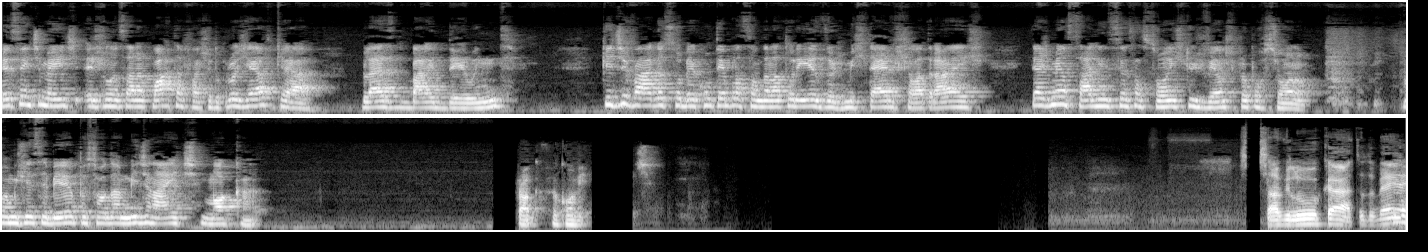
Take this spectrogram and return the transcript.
Recentemente, eles lançaram a quarta faixa do projeto, que é a Blessed by the Wind, que divaga sobre a contemplação da natureza, os mistérios que ela traz e as mensagens e sensações que os ventos proporcionam. Vamos receber o pessoal da Midnight Mocha. Pronto, foi o convite. Salve, Luca, tudo bem?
